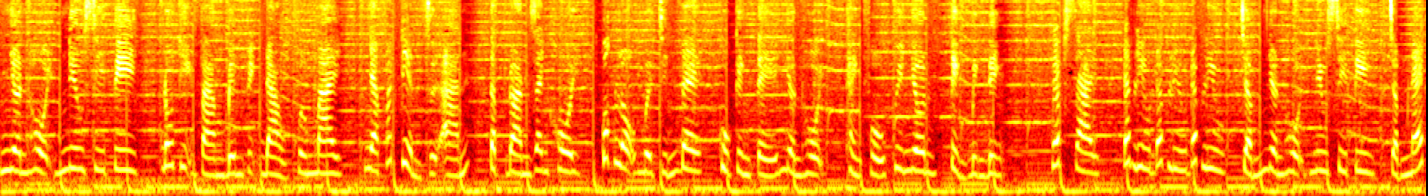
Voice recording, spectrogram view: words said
Nhân hội New City, đô thị vàng bên vịnh đảo Phương Mai, nhà phát triển dự án, tập đoàn Danh Khôi, quốc lộ 19B, khu kinh tế Nhân hội, thành phố Quy Nhơn, tỉnh Bình Định. Website www.nhờnhoinewcity.net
